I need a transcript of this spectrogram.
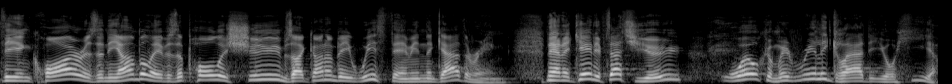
the inquirers and the unbelievers that Paul assumes are going to be with them in the gathering. Now, and again, if that's you, welcome. We're really glad that you're here.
